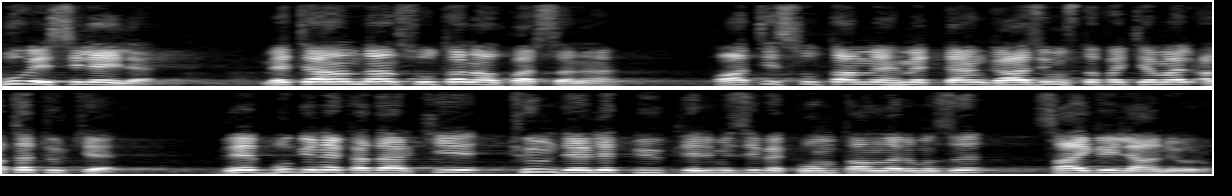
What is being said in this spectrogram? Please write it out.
Bu vesileyle Metehan'dan Sultan Alparslan'a, Fatih Sultan Mehmet'ten Gazi Mustafa Kemal Atatürk'e ve bugüne kadarki tüm devlet büyüklerimizi ve komutanlarımızı saygıyla anıyorum.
